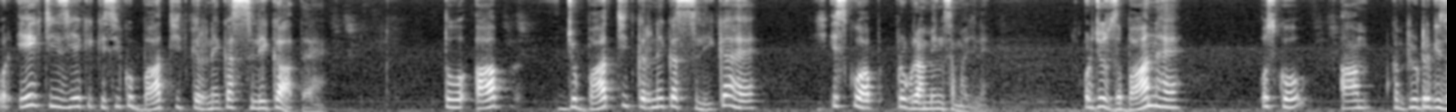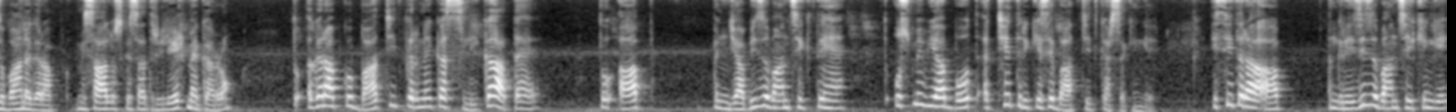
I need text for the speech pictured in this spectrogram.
और एक चीज़ ये कि किसी को बातचीत करने का सलीका आता है। तो आप जो बातचीत करने का सलीका है, इसको आप प्रोग्रामिंग समझ लें। और जो ज़बान है, उसको आम कंप्यूटर की ज़बान अगर आप, मिसाल उसके साथ रिलेट मैं कर रहा हूँ तो अगर आपको बातचीत करने का सलीका आता है तो आप पंजाबी ज़बान सीखते हैं तो उसमें भी आप बहुत अच्छे तरीके से बातचीत कर सकेंगे। इसी तरह आप अंग्रेज़ी ज़बान सीखेंगे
